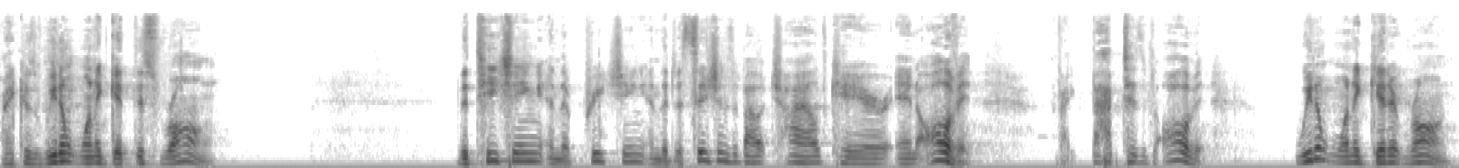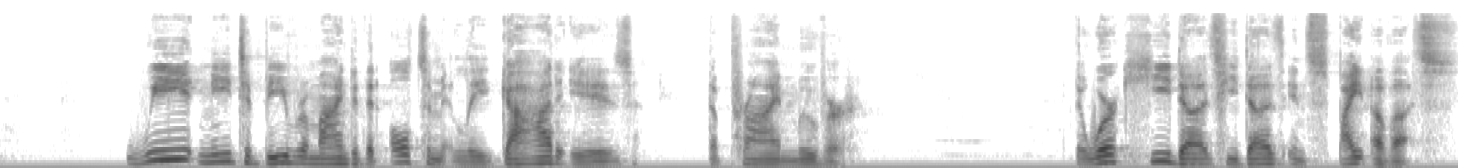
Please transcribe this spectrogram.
Right? Because we don't want to get this wrong. The teaching and the preaching and the decisions about childcare and all of it, right? Baptism, all of it. We don't want to get it wrong. We need to be reminded that ultimately God is the prime mover. The work He does, He does in spite of us.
